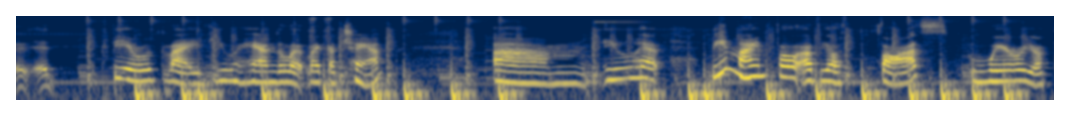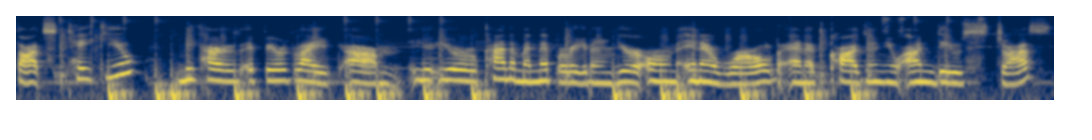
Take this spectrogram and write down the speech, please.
it, it feels like you handle it like a champ. Um, you have be mindful of your thoughts, where your thoughts take you, because it feels like um, you, you're kind of manipulating your own inner world and it's causing you undue stress.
